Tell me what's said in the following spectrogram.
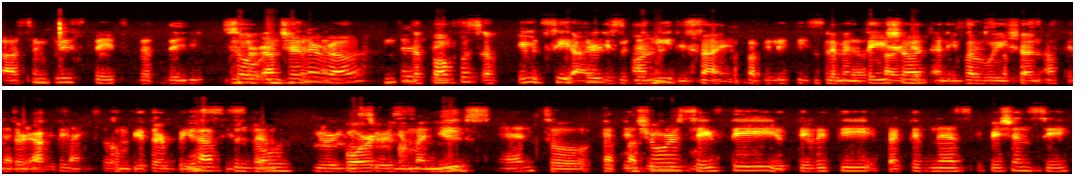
uh, simply states that the So in general, the purpose of HCI is to the on needs, design, capabilities, implementation, and evaluation of interactive. So computer-based systems for human use. and So it ensures safety, utility, effectiveness, efficiency,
